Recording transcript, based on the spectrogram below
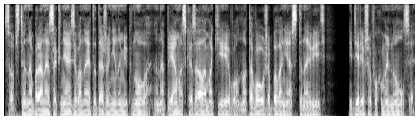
Собственно, баронесса Князева на это даже не намекнула. Она прямо сказала Макееву, но того уже было не остановить. И Дерешев ухмыльнулся.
